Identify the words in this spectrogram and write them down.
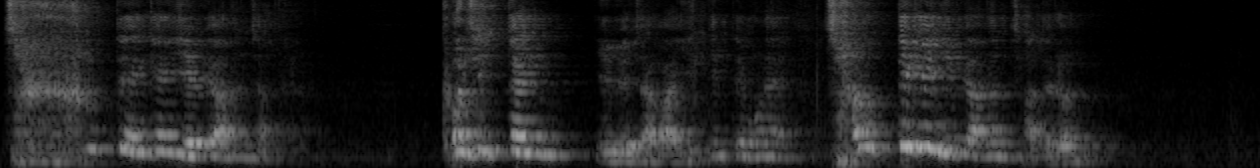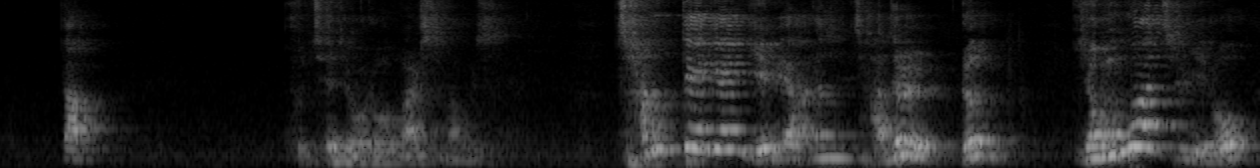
참되게 예배하는 자들은 거짓된 예배자가 있기 때문에 참되게 예배하는 자들은 딱 구체적으로 말씀하고 있어요. 참되게 예배하는 자들은 영과 진리로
